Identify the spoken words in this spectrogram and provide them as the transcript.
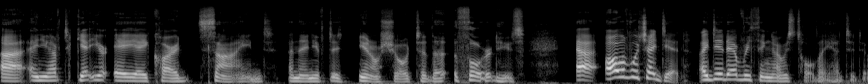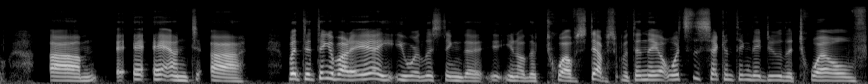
Uh, and you have to get your AA card signed, and then you have to, you know, show it to the authorities. Uh, all of which I did. I did everything I was told I had to do. Um, and uh, but the thing about AA, you were listing the, you know, the twelve steps. But then they, what's the second thing they do? The twelve.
